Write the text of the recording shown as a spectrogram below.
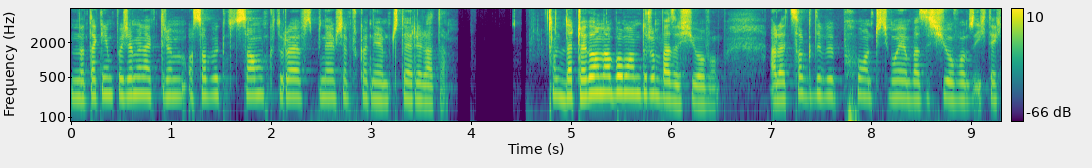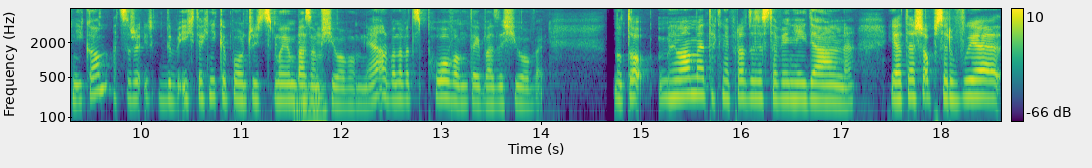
na takim poziomie, na którym osoby są, które wspinają się na przykład, nie wiem, 4 lata. Dlaczego? No bo mam dużą bazę siłową. Ale co gdyby połączyć moją bazę siłową z ich techniką, a co gdyby ich technikę połączyć z moją bazą mhm. siłową, nie? Albo nawet z połową tej bazy siłowej no to my mamy tak naprawdę zestawienie idealne. Ja też obserwuję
